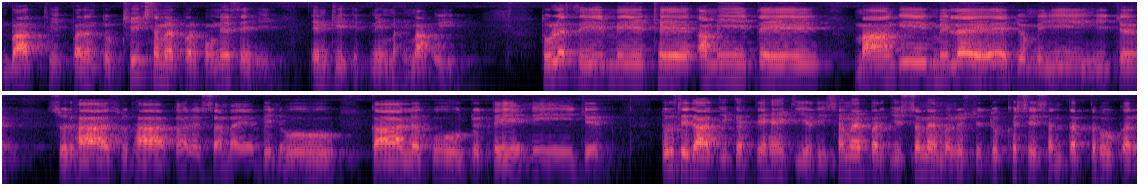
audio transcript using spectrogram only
बात थी, परंतु ठीक समय पर होने से ही इनकी इतनी महिमा हुई। तुलसी मीठे अमीते मांगी मिले जो मीच। सुधा सुधा कर समय बिनु कालकूट ते नीच। तुलसीदास जी कहते हैं कि यदि समय पर जिस समय मनुष्य दुख से संतप्त होकर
